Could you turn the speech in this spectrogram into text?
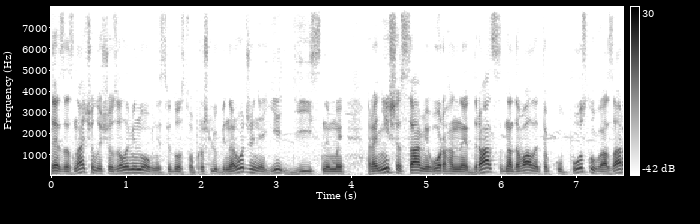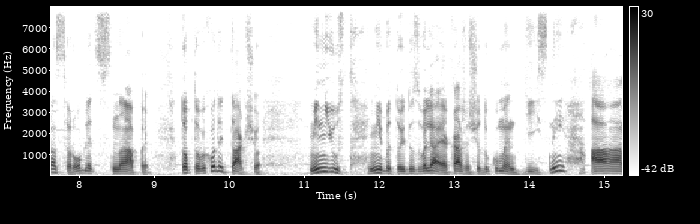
де зазначили, що заламіновані свідоцтва про шлюб і народження є дійсними. Раніше самі органи ДРАС надавали таку послугу, а зараз це роблять СНАПи. Тобто виходить так, що. Мін'юст нібито й дозволяє, каже, що документ дійсний, а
